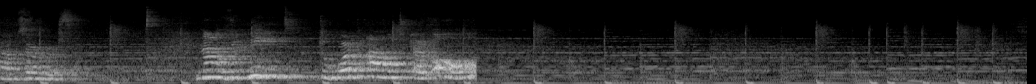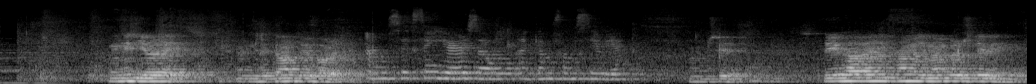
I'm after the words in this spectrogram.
observers. Now you need to work out a role. We need your age and the country of origin. I'm 16 years old. I come from Syria. I'm serious. Do you have any family members living here?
